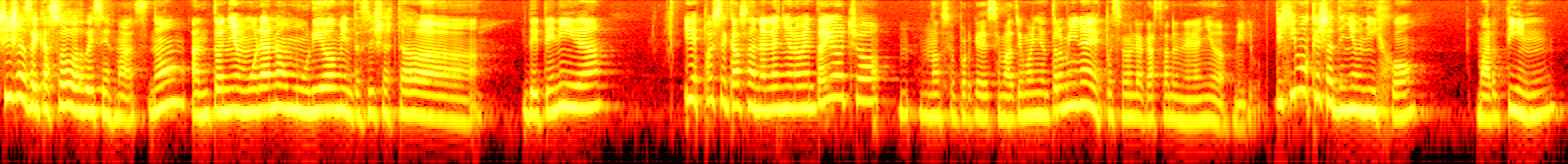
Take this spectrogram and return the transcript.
Gilla se casó dos veces más, ¿no? Antonio Murano murió mientras ella estaba detenida. Y después se casa en el año 98, no sé por qué ese matrimonio termina, y después se vuelve a casar en el año 2001. Dijimos que ella tenía un hijo, Martín,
